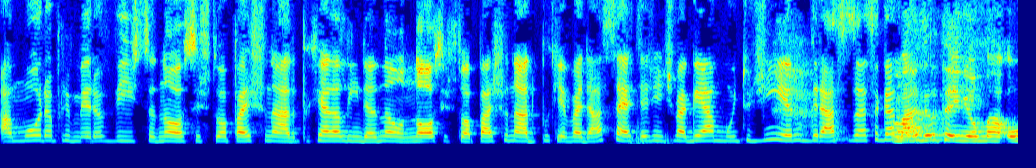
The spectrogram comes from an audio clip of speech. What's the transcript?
amor à primeira vista, nossa, estou apaixonado porque ela é linda. Não, nossa, estou apaixonado porque vai dar certo e a gente vai ganhar muito dinheiro graças a essa garota. Mas eu tenho uma, um,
